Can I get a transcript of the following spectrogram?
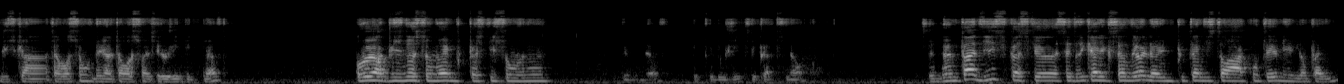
jusqu'à l'intervention, mais l'intervention était logique, donc 9. Au leur business eux-mêmes, parce qu'ils sont venus, j'ai mis 9, c'est plus logique, c'est pertinent. Je ne donne pas 10 parce que Cédric Alexander, il a une putain d'histoire à raconter, mais ils l'ont pas dit.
